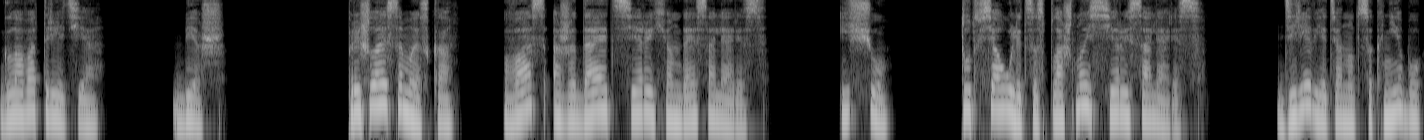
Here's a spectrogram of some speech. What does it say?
Глава третья. Беж. Пришла смс -ка. Вас ожидает серый Hyundai Solaris. Ищу. Тут вся улица сплошной серый Солярис. Деревья тянутся к небу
